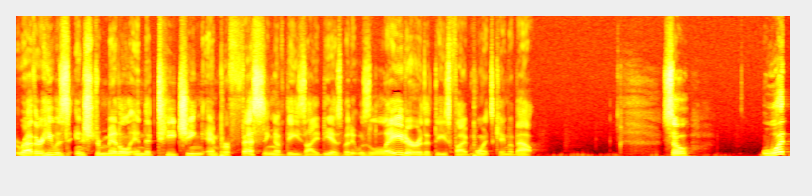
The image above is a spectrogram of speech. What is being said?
rather, he was instrumental in the teaching and professing of these ideas, but it was later that these five points came about. So, what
